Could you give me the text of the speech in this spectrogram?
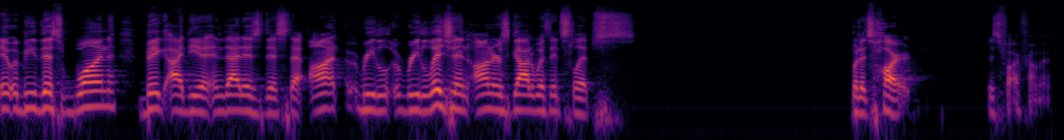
it would be this one big idea, and that is this that on, re, religion honors God with its lips, but its heart is far from Him.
